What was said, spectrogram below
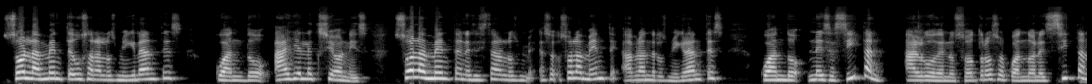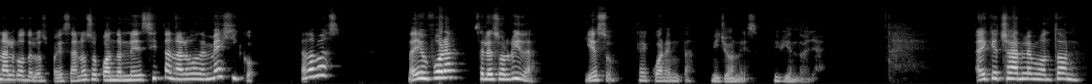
solamente usan a los migrantes cuando hay elecciones, solamente necesitan a los, solamente hablan de los migrantes cuando necesitan algo de nosotros o cuando necesitan algo de los paisanos o cuando necesitan algo de México. Nada más. De ahí en fuera se les olvida. Y eso, que hay 40 millones viviendo allá. Hay que echarle un montón.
